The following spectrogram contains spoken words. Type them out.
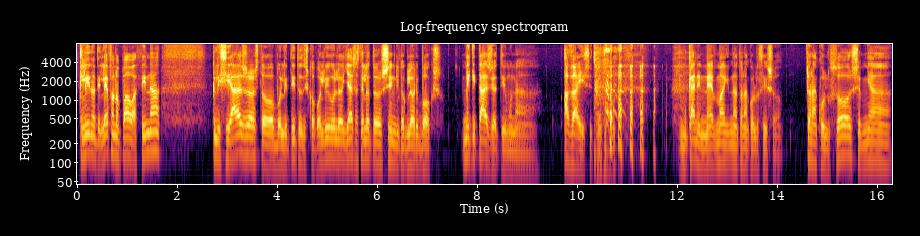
Κλείνω τηλέφωνο, πάω Αθήνα, πλησιάζω στον πολιτή του δισκοπολίου, λέω γεια σας, θέλω το single, το Glory Box. Με κοιτάζει ότι ήμουνα αδαής, έτσι. μου κάνει νεύμα να τον ακολουθήσω. Τον ακολουθώ σε μια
